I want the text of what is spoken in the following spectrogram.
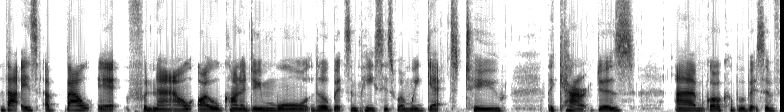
That is about it for now. I will kind of do more little bits and pieces when we get to the characters. Um, got a couple of bits of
